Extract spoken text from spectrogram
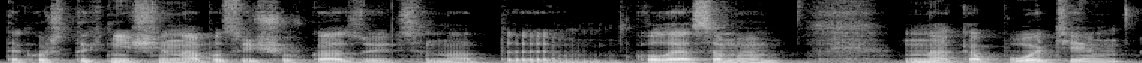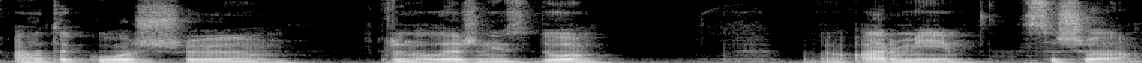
Також технічні написи, що вказуються над е, колесами, на капоті, а також е, приналежність до армії США.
